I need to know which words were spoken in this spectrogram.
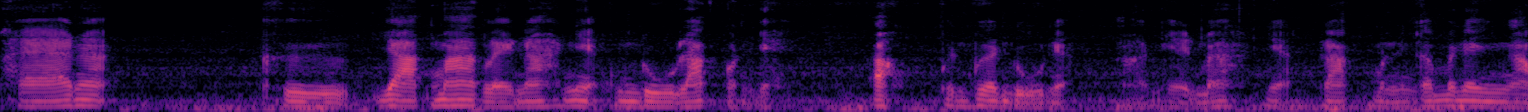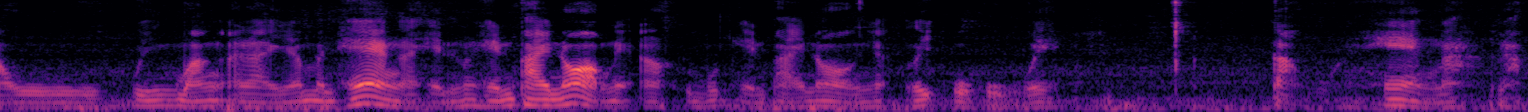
แพ้นะคือยากมากเลยนะ เนี่ยคุณดูรักก่อนเดอ้าวเพื่อนๆดูเนี่ยเห็นไหมเนี่ยรักมันก็ไม่ได้เงาวิ้งวังอะไรเนี่ยมันแห้งอะ่ะเห็นเห็นภายนอกเนี่ยเอาสมมติเห็นภายนอกเนี่ยเอ้ยโอ้โหเก่าแห้งนะรัก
